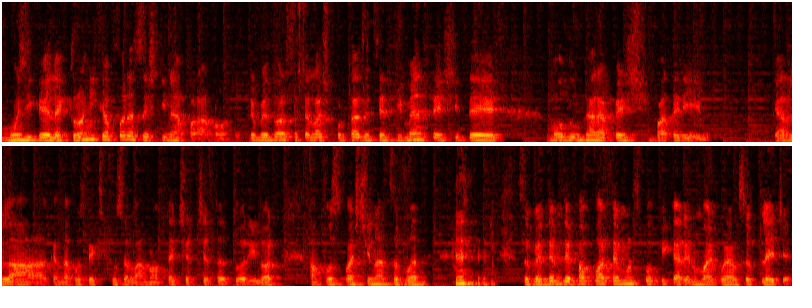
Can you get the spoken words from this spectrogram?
muzică electronică fără să știi neapărat notă. Trebuie doar să te lași purtat de sentimente și de modul în care apeși bateriile. chiar la, când a fost expusă la Noaptea Cercetătorilor, am fost fascinat să văd, să vedem de fapt foarte mulți copii care nu mai voiau să plece.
